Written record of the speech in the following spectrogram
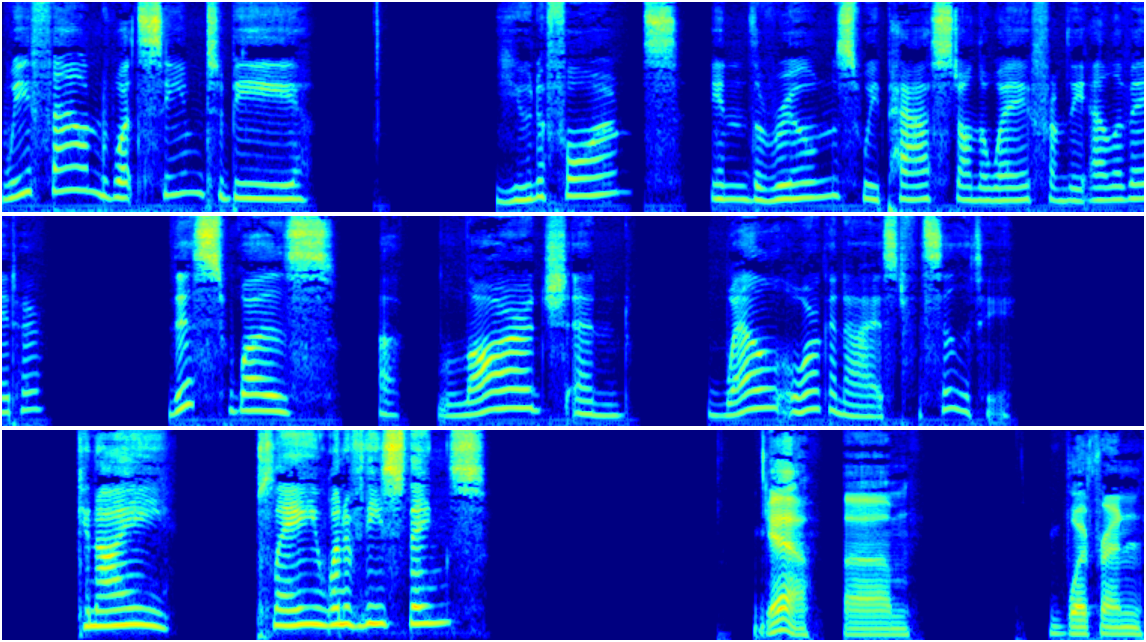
we found what seemed to be uniforms in the rooms we passed on the way from the elevator. This was a large and well organized facility. Can I play one of these things? Yeah. Um, Void Friend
